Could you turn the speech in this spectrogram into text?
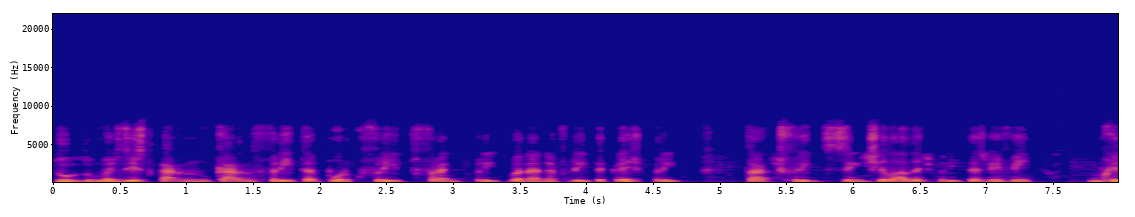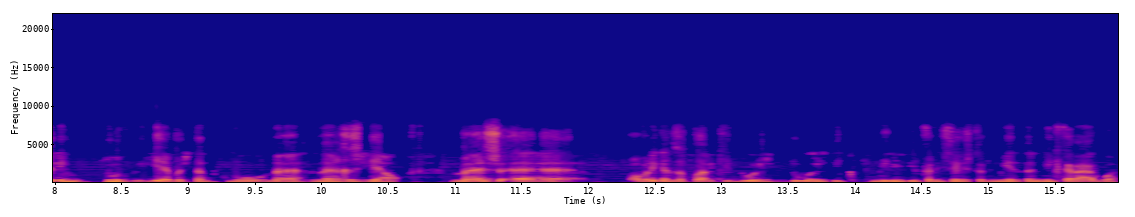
tudo, mas desde carne, carne frita, porco frito, frango frito, banana frita, queijo frito, tacos fritos, enchiladas fritas, enfim, um bocadinho de tudo e é bastante comum na, na região, mas eh, obrigamos a falar aqui duas, duas dicotomias diferentes da gastronomia da Nicarágua.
